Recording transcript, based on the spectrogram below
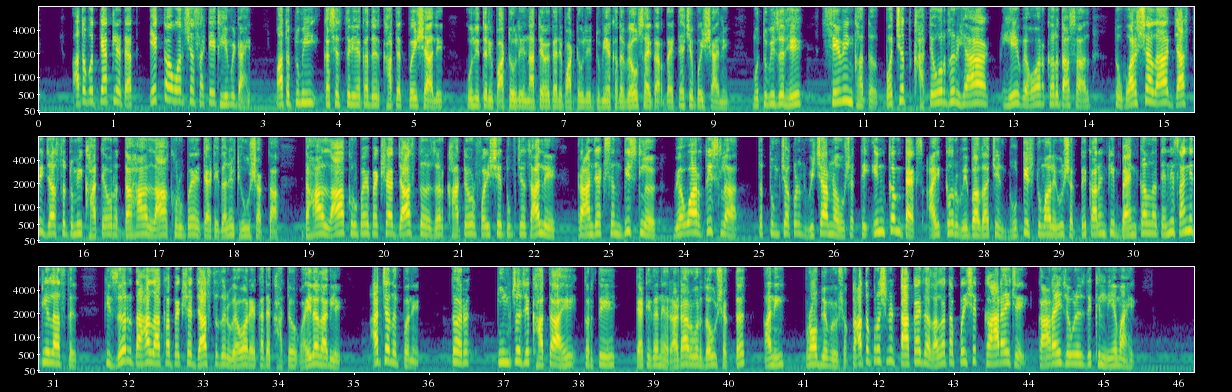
आता मग त्यातल्या त्यात एका वर्षासाठी एक लिमिट आहे. मग आता तुम्ही कसेच तरी एखाद्या खात्यात पैसे आले कोणीतरी पाठवले नातेवाईकाने पाठवले तुम्ही एखादा व्यवसाय करताय त्याचे पैसे आले. मग तुम्ही जर हे सेव्हिंग खातं बचत खात्यावर जर ह्या हे व्यवहार करत असाल तर वर्षाला जास्तीत जास्त तुम्ही खात्यावर दहा लाख रुपये त्या ठिकाणी ठेवू शकता. दहा लाख रुपयापेक्षा जास्त जर खात्यावर पैसे तुमचे झाले ट्रान्झॅक्शन दिसलं व्यवहार दिसला तर तुमच्याकडून विचारणा होऊ शकते. इन्कम टॅक्स आयकर विभागाची नोटीस तुम्हाला येऊ शकते कारण की बँकांना त्यांनी सांगितलेलं असतं की जर दहा लाखापेक्षा जास्त जर व्यवहार एखाद्या खात्यावर व्हायला लागले अचानकपणे तर तुमचं जे खातं आहे तर ते त्या ठिकाणी रडारवर जाऊ शकतं. आणि प्रॉब्लेम येऊ शकतो. आता प्रश्न टाकायचा झाला तर पैसे काढायचे. काढायच्या वेळेस देखील नियम आहे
